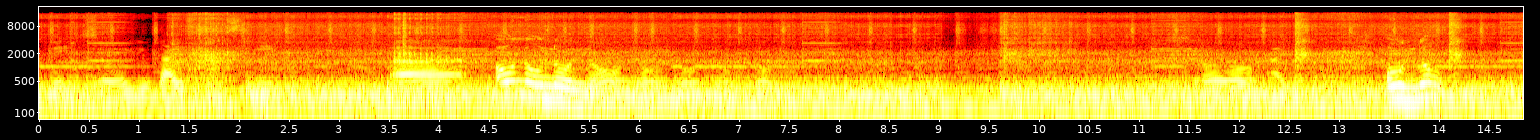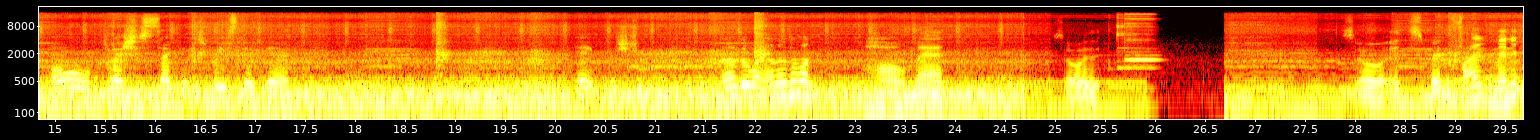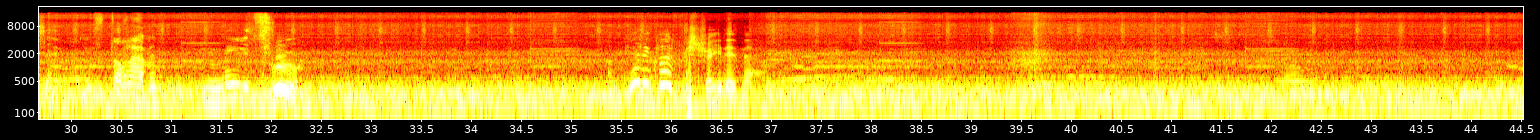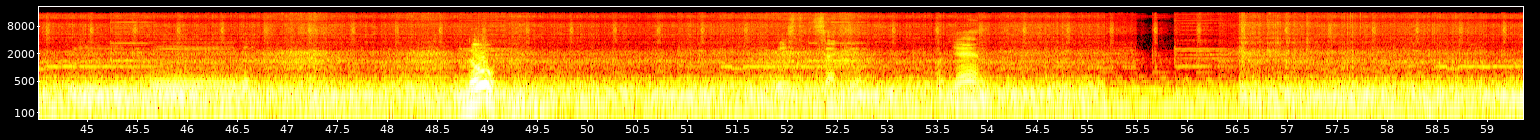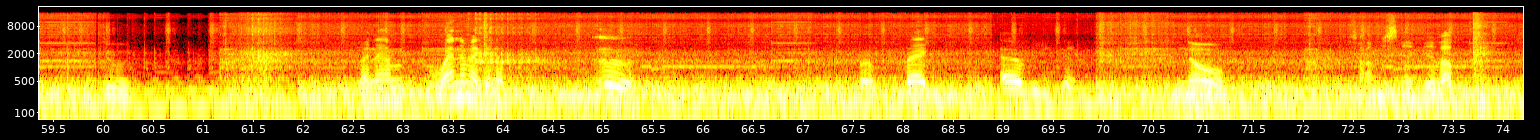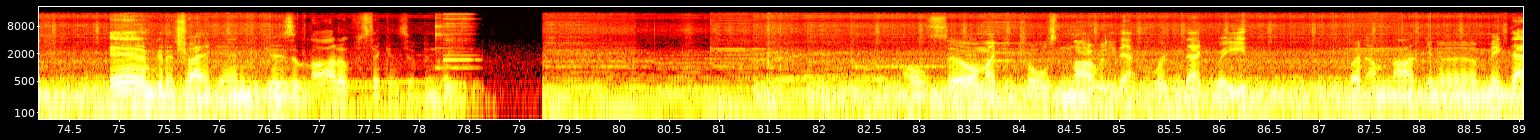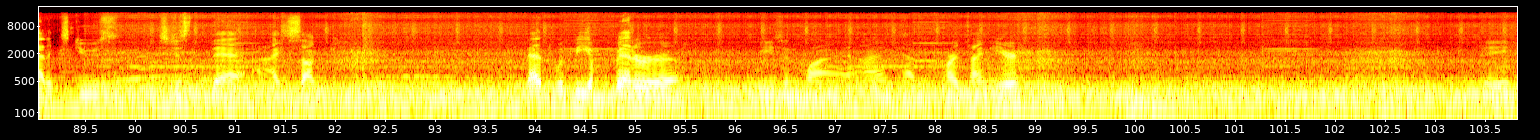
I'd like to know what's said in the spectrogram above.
Okay, so you guys can see uh, oh no no no no no no no. So I. Oh no! Oh, precious seconds wasted there. Hey, push through. Another one, another one. Oh man. So So it's been five minutes and I still haven't made it through. I'm getting quite frustrated now. So we made No! Wasted second again. dude. When am when am I gonna perfect everything? No. So I'm just gonna give up. And I'm gonna try again because a lot of seconds have been wasted. Also, my control's not really that working that great but I'm not gonna make that excuse. It's just that I suck. That would be a better reason why I'm having a hard time here. Okay.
